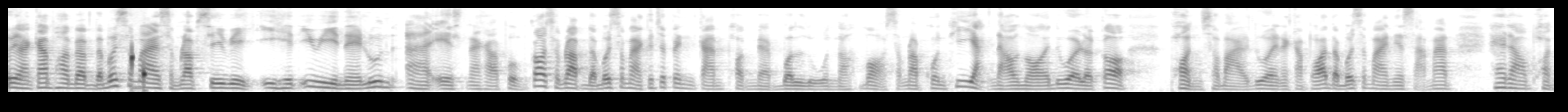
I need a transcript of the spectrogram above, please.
ตัวอย่างการผ่อนแบบ Double Smile สำหรับ Civic EHEV ในรุ่น RS นะครับผมก็สำหรับ Double Smile ก็จะเป็นการผ่อนแบบบอลลูนเนาะเหมาะสำหรับคนที่อยากดาวน้อยด้วย แล้วก็ผ่อนสบายด้วยนะครับ เพราะว่า Double Smile เนี่ยสามารถให้เราผ่อน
